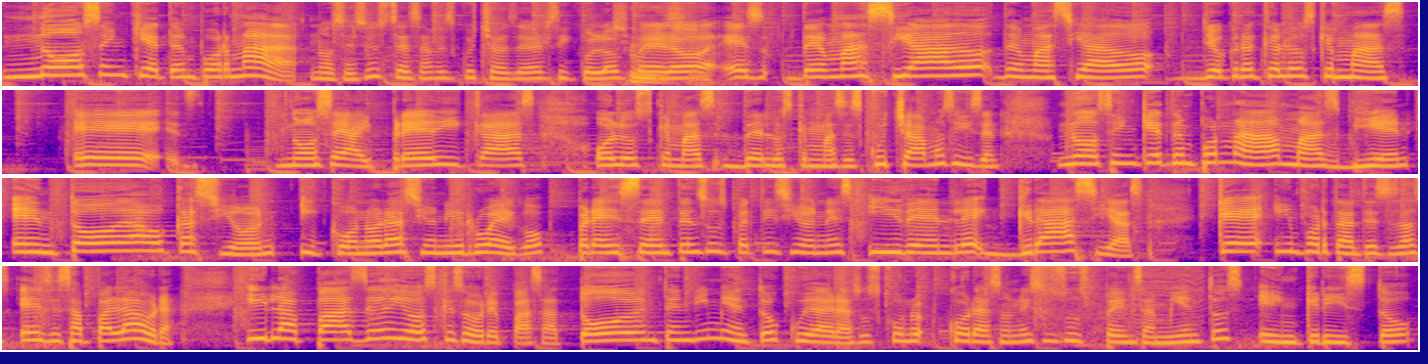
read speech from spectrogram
no se inquieten por nada. No sé si ustedes han escuchado ese versículo, Sí, pero sí. es demasiado, demasiado, yo creo que los que más eh, no sé, hay prédicas o los que más, de los que más escuchamos y dicen, no se inquieten por nada, más bien en toda ocasión y con oración y ruego, presenten sus peticiones y denle gracias. Qué importante es esa, es esa palabra. Y la paz de Dios, que sobrepasa todo entendimiento, cuidará sus cor- corazones y sus pensamientos en Cristo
